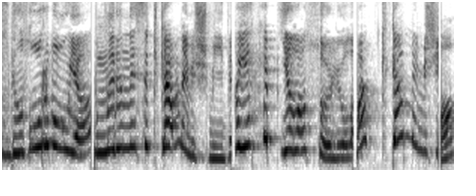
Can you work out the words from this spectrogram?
Dinozor mu o ya? Bunların nesli tükenmemiş miydi? Hayır hep yalan söylüyorlar. Bak tükenmemiş. Aa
